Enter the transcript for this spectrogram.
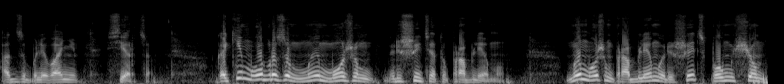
от заболеваний сердца. Каким образом мы можем решить эту проблему? Мы можем проблему решить с помощью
